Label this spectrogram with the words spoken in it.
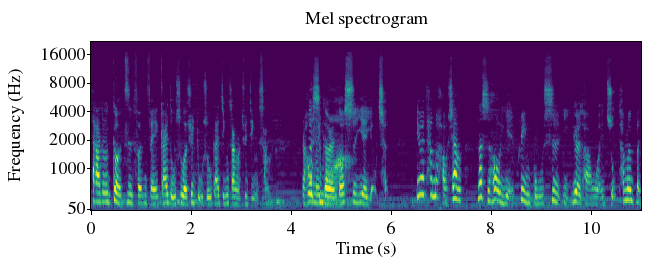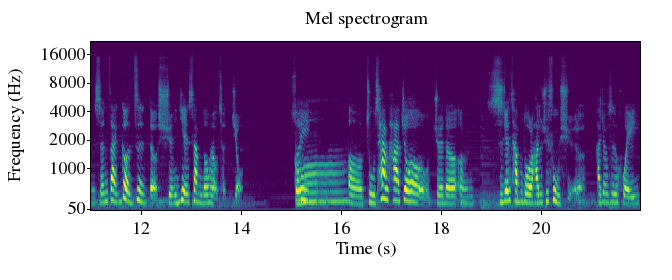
大家就是各自纷飞，该读书的去读书，该经商的去经商，然后每个人都事业有成，为因为他们好像。那时候也并不是以乐团为主，他们本身在各自的学业上都很有成就，所以、oh. 呃，主唱他就觉得嗯、呃，时间差不多了，他就去复学了，他就是回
